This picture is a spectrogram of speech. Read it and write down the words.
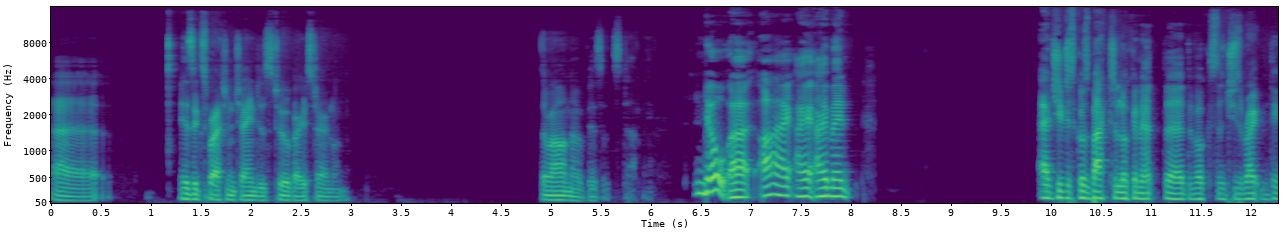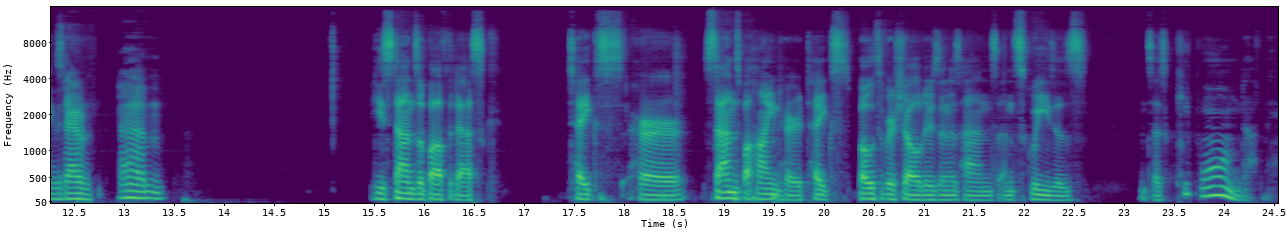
uh his expression changes to a very stern one there are no visits daphne No, uh, I, I, I meant. And she just goes back to looking at the, the books and she's writing things down. Um, he stands up off the desk takes her stands behind her takes both of her shoulders in his hands and squeezes and says keep warm daphne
